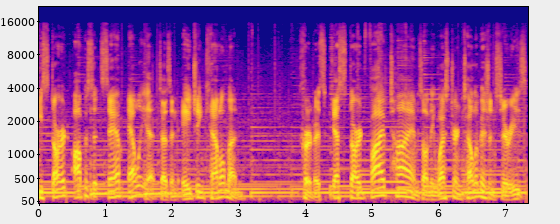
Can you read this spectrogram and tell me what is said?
he starred opposite Sam Elliott as an aging cattleman. Curtis guest starred five times on the Western television series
